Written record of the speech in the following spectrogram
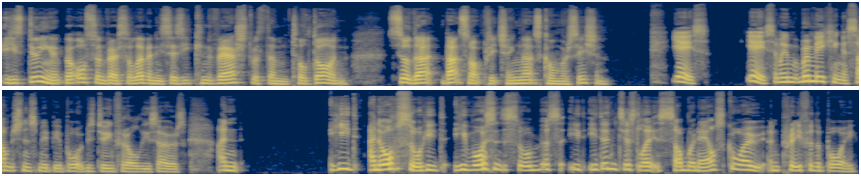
he's doing it, but also in verse eleven, he says he conversed with them till dawn. So that that's not preaching; that's conversation. Yes, yes. I mean, we're making assumptions maybe about what he was doing for all these hours, and he and also he he wasn't so he he didn't just let someone else go out and pray for the boy.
